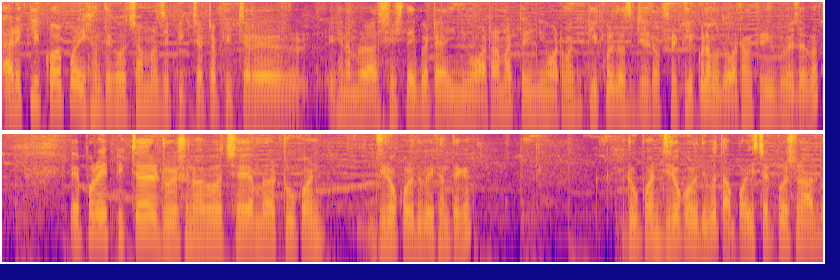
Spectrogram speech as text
অ্যাডে ক্লিক করার পর এখান থেকে হচ্ছে আমরা যে পিকচারটা পিকচারের এখানে আমরা শেষ দেখব একটা ইন্ডিগো ওয়াটারমার্ক তো ইন্ডিগো ওয়াটারমার্কে ক্লিক করে জাস্ট ডিলিট অপশনে ক্লিক করলে আমাদের ওয়াটারমার্কটা রিমুভ হয়ে যাবে। এরপর এই পিকচারের ডিউরেশন হবে হচ্ছে আমরা টু পয়েন্ট জিরো করে দেবো এখান থেকে। টু পয়েন্ট জিরো করে দিব, তারপর স্টার্ট পজিশনে আসব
